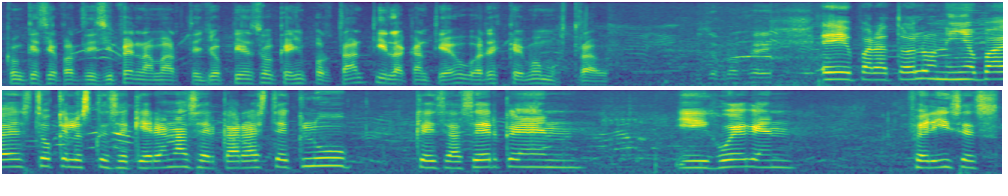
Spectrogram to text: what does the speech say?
con que se participa en la Marte. Yo pienso que es importante y la cantidad de jugadores que hemos mostrado. Eh, para todos los niños va esto, que los que se quieran acercar a este club, que se acerquen y jueguen felices.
